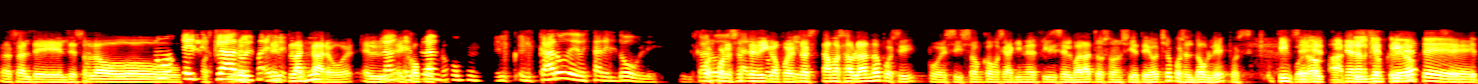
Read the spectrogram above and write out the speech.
O sea, el de, el de solo. No, el- pues, claro, el, el- el plan común, caro, el, El plan, el el común, plan ¿no? común. El, el caro debe estar el doble. El caro Pues por eso te digo, pues entonces estamos hablando, pues sí, pues si son como si aquí Netflix el barato son 7, 8, pues el doble, pues 15, Bueno, en aquí yo creo que, eh, que 15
